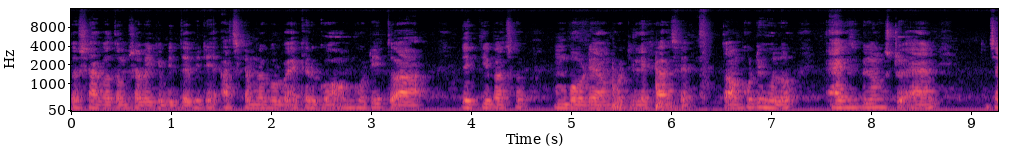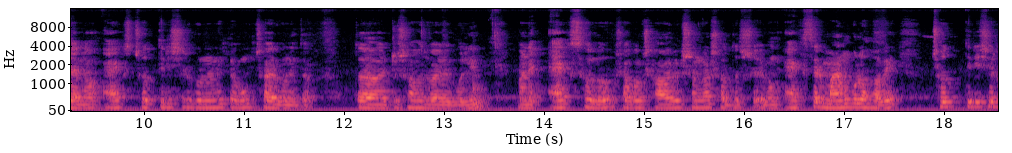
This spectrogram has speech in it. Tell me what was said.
তো স্বাগতম সবাইকে বিদ্যাপীঠে। আজকে আমরা করব একের গ অঙ্কটি। তো দেখতেই পাচ্ছ, বোর্ডে অঙ্কটি লেখা আছে। তো অঙ্কটি হলো এক্স বিলংস টু অ্যান যেন এক্স ছত্রিশের গুণনীয়ক এবং ছয়ের গুণিতক। তো একটু সহজভাবে বলি মানে এক্স হলো সকল স্বাভাবিক সংখ্যার সদস্য এবং এক্সের মানগুলো হবে ছত্রিশের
